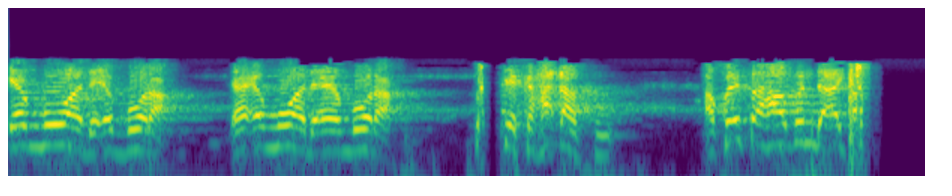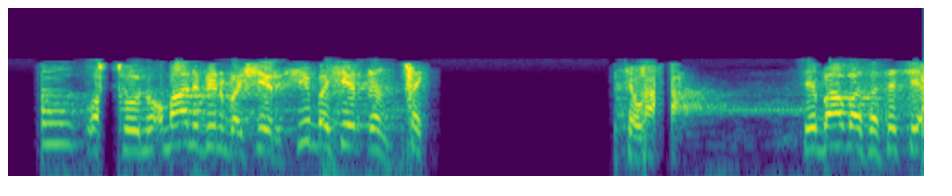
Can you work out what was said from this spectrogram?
ƴan mowa da ƴan bora ƴaƴan mowa da ƴan bora sai ka hada su. Akwai sahabin da ake wato Nu'man bin Bashir shi Bashir din kyauta. Sai babarsa ta ce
